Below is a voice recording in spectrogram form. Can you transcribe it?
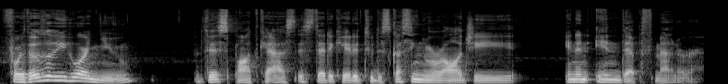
For those of you who are new, this podcast is dedicated to discussing numerology in an in-depth manner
